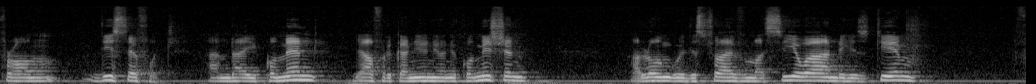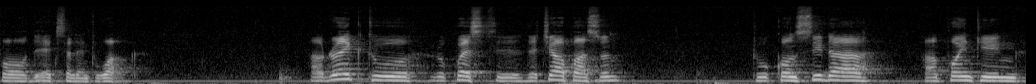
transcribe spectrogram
from this effort and I commend the African Union Commission along with Strive Masiyiwa and his team for the excellent work. I would like to request uh, the chairperson to consider appointing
